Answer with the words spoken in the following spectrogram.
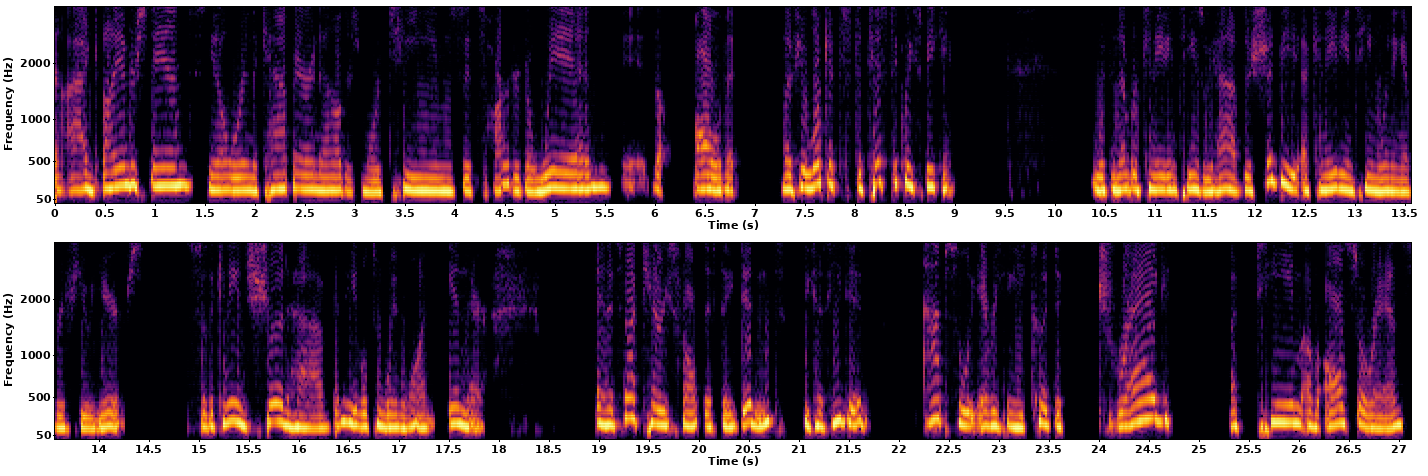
I I understand. You know, we're in the cap era now. There's more teams. It's harder to win. It, the, all of it. But if you look at statistically speaking, with the number of Canadian teams we have, there should be a Canadian team winning every few years. So the Canadiens should have been able to win one in there. And it's not Carey's fault if they didn't, because he did absolutely everything he could to drag a team of also rans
